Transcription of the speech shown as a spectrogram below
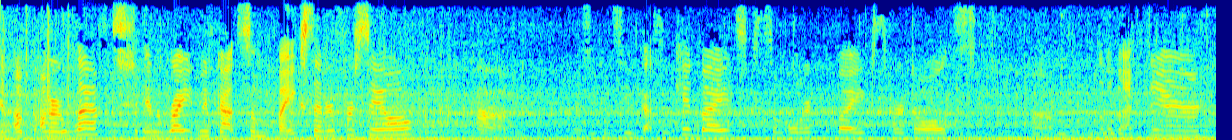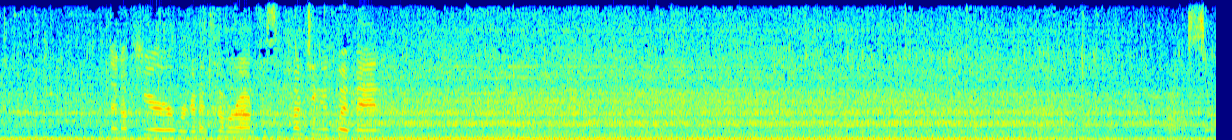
And up on our left and right, we've got some bikes that are for sale. Um, as you can see, we've got some kid bikes, some older bikes for adults, um, a little back there. But then up here, we're gonna come around for some hunting equipment. Awesome.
